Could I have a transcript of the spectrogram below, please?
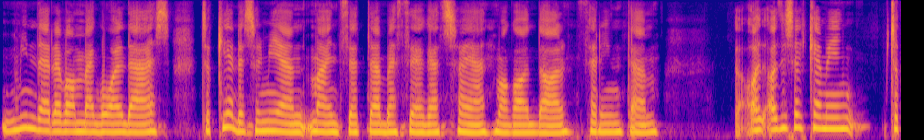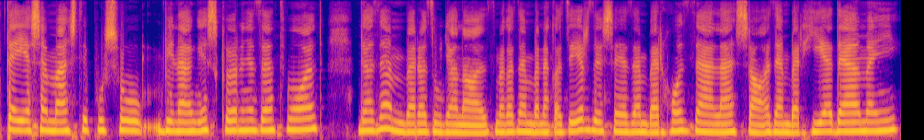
mindenre van megoldás, csak kérdés, hogy milyen mindsettel beszélgetsz saját magaddal, szerintem. Az, az is egy kemény, csak teljesen más típusú világ és környezet volt, de az ember az ugyanaz, meg az embernek az érzései, az ember hozzáállása, az ember hiedelmei.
